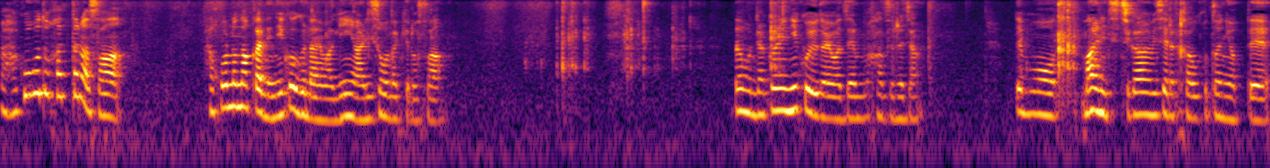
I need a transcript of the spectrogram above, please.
箱ごと買ったらさ箱の中に2個ぐらいは銀ありそうだけどさ。でも逆に2個以外は全部外れじゃん。でも毎日違う店で買うことによって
